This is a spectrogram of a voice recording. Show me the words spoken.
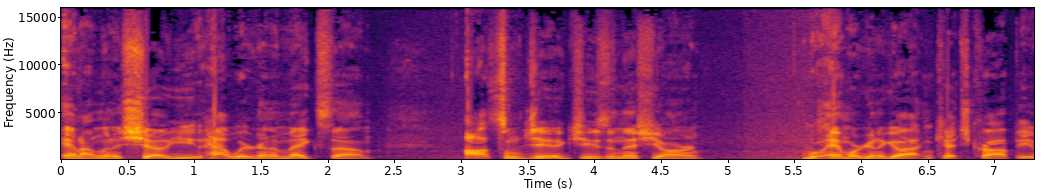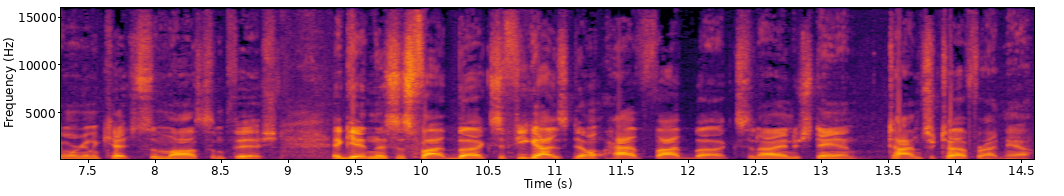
and I'm going to show you how we're going to make some awesome jigs using this yarn. And we're going to go out and catch crappie and we're going to catch some awesome fish. Again this is five bucks. If you guys don't have five bucks and I understand times are tough right now.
